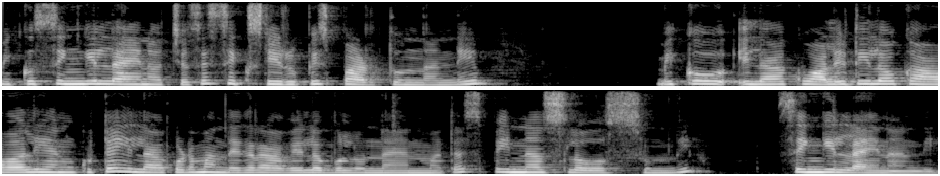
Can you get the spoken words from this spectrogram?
మీకు సింగిల్ లైన్ వచ్చేసి సిక్స్టీ రూపీస్ పడుతుందండి. మీకు ఇలా క్వాలిటీలో కావాలి అనుకుంటే ఇలా కూడా మన దగ్గర అవైలబుల్ ఉన్నాయన్నమాట. స్పిన్నర్స్లో వస్తుంది. సింగిల్ లైన్ అండి.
